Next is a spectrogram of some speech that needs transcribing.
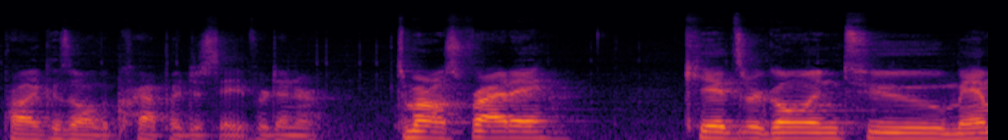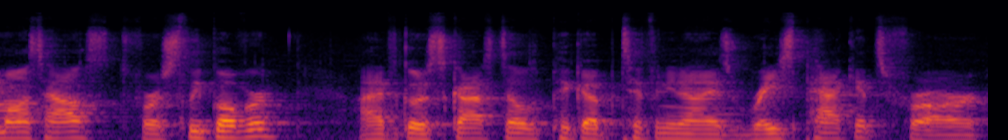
Probably because all the crap I just ate for dinner. Tomorrow's Friday. Kids are going to Mama's house for a sleepover. I have to go to Scottsdale to pick up Tiffany and I's race packets for our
